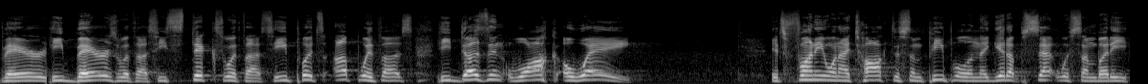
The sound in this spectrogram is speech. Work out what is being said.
bear, he bears with us, he sticks with us, he puts up with us, he doesn't walk away. It's funny when I talk to some people and they get upset with somebody,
